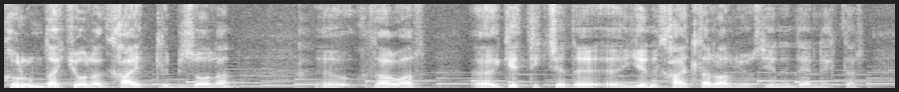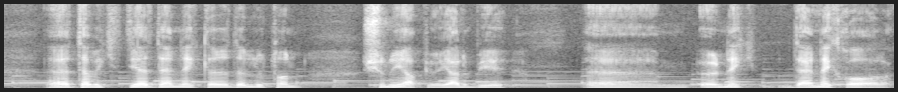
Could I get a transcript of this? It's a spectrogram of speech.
kurumdaki olan, kayıtlı bize olan e, var. E, gittikçe de e, yeni kayıtlar alıyoruz, yeni dernekler. E, tabii ki diğer derneklere de Luton şunu yapıyor. Yani bir e, örnek dernek olarak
